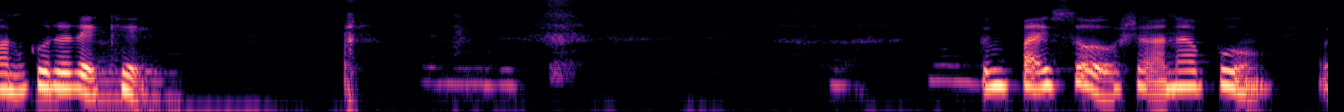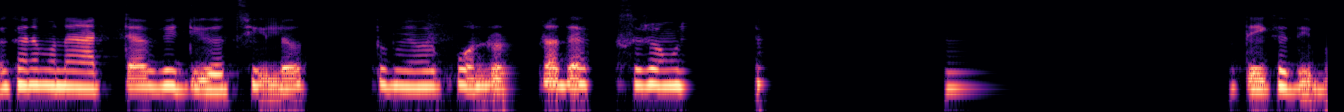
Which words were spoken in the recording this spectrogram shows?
অন করে রেখে। তুমি পাইছো, শাহানা আপু? ওইখানে মনে আটটা ভিডিও ছিল। তুমি আমার পনেরোটা দেখছ, সমস্যা দেখে দিব।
